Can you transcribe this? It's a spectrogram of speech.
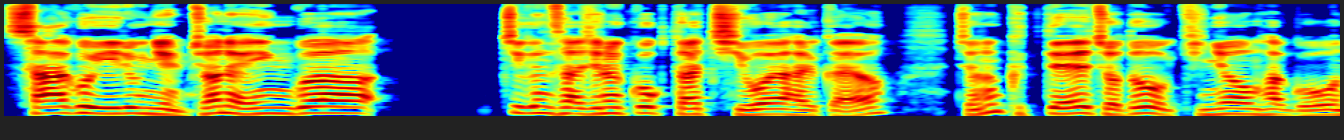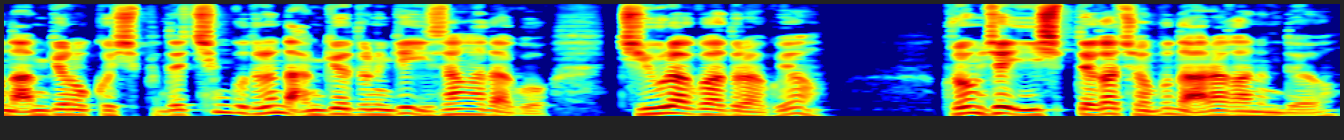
4926님, 전 애인과 찍은 사진을 꼭 다 지워야 할까요? 저는 그때 저도 기념하고 남겨놓고 싶은데 친구들은 남겨두는 게 이상하다고 지우라고 하더라고요. 그럼 제 20대가 전부 날아가는데요.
